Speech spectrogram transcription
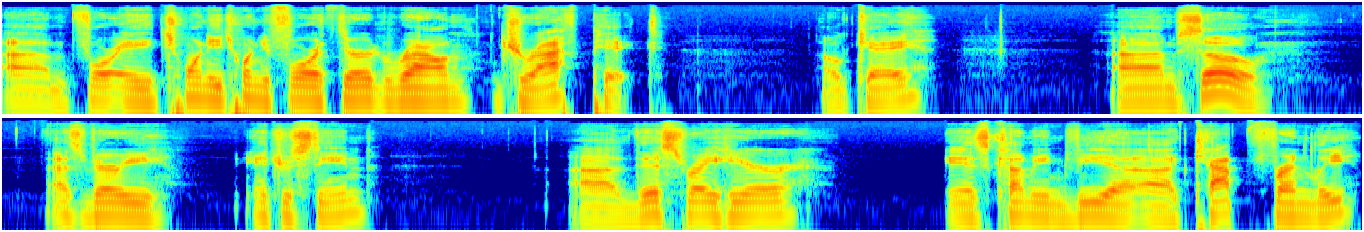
um, for a 2024 third round draft pick. Okay. Um, so that's very interesting. Uh, this right here is coming via uh, Cap Friendly.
